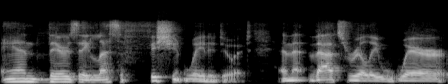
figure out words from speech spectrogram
and there's a less efficient way to do it. And that that's really where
